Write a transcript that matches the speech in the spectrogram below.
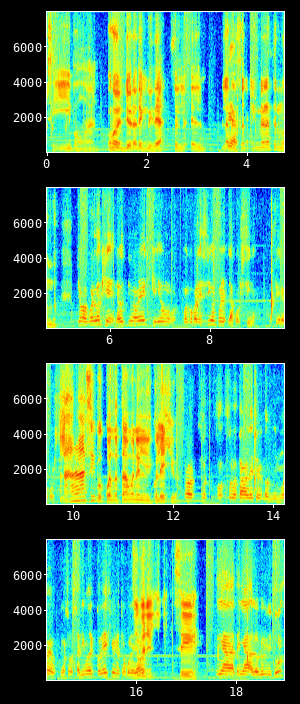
Sí, pues, weón. Weón, Yo no tengo idea. Soy el- la Mira. persona más ignorante del mundo. Yo me acuerdo que la última vez que yo fue algo parecido fue la porcina, la fiebre porcina. Ah, sí, pues cuando estábamos en el colegio. No, so- so- Nosotros estábamos de hecho en el 2009, porque nosotros salimos del colegio y nuestro Sí, colegio el- sí. tenía, tenía a los Looney Tunes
